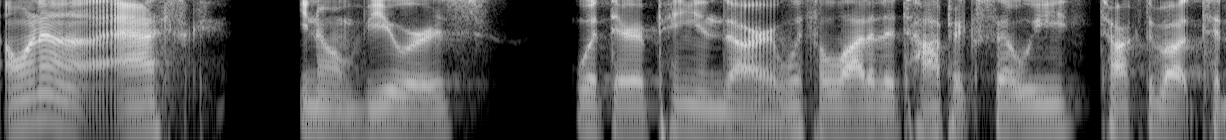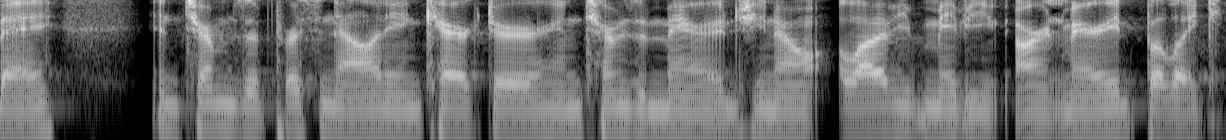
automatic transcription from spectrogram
I want to ask, you know, viewers what their opinions are with a lot of the topics that we talked about today in terms of personality and character, in terms of marriage. You know, a lot of you maybe aren't married, but like,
